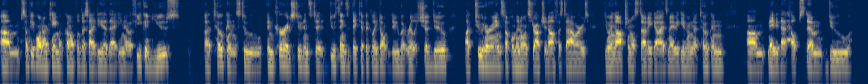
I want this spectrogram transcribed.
um, some people on our team have come up with this idea that you know if you could use uh, tokens to encourage students to do things that they typically don't do but really should do, like tutoring, supplemental instruction, office hours, doing optional study guides, maybe giving a token. Um, maybe that helps them do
